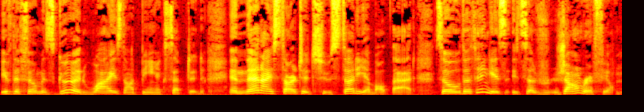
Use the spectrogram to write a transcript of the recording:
if the film is good, why is not being accepted? And then I started to study about that. So the thing is, it's a genre film.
